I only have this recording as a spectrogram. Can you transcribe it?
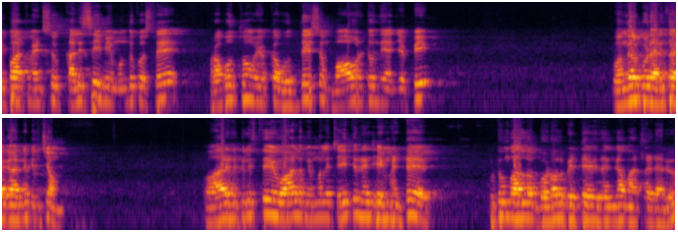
డిపార్ట్మెంట్స్ కలిసి మీ ముందుకు వస్తే ప్రభుత్వం యొక్క ఉద్దేశం బాగుంటుంది అని చెప్పి వంగల్పూడి అనిత గారిని పిలిచాం. వారిని పిలిస్తే వాళ్ళు మిమ్మల్ని చైతన్యం చేయమంటే కుటుంబాల్లో గొడవలు పెట్టే విధంగా మాట్లాడారు.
